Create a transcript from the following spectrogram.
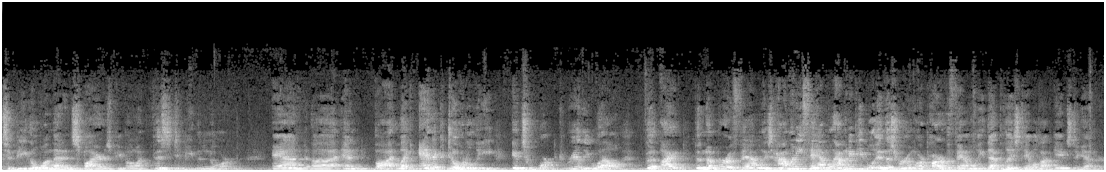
to be the one that inspires people. I want this to be the norm. And uh, and by like anecdotally, it's worked really well. The I the number of families, how many family, how many people in this room are part of a family that plays tabletop games together?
